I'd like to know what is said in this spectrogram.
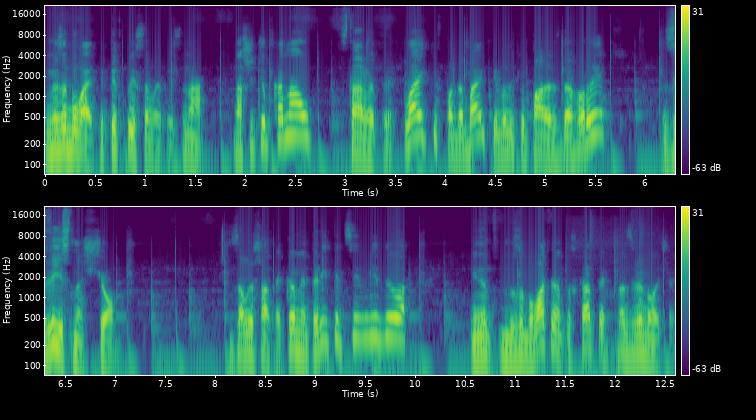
не забувайте підписуватись на наш YouTube канал, ставити лайки, вподобайки, великий палець догори. Звісно, що залишати коментарі під цим відео і не забувати натискати на дзвіночок.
